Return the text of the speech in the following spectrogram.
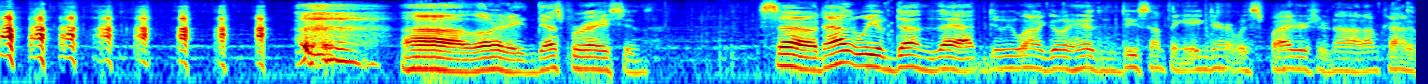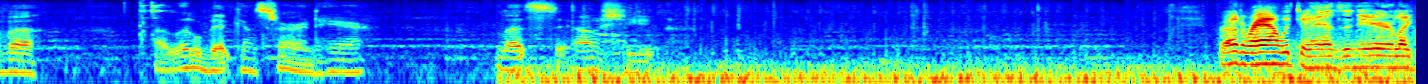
ah, Lordy, desperation. So, now that we have done that, do we want to go ahead and do something ignorant with spiders or not? I'm kind of uh, a little bit concerned here. Let's see. Oh, shoot. Run around with your hands in the air like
